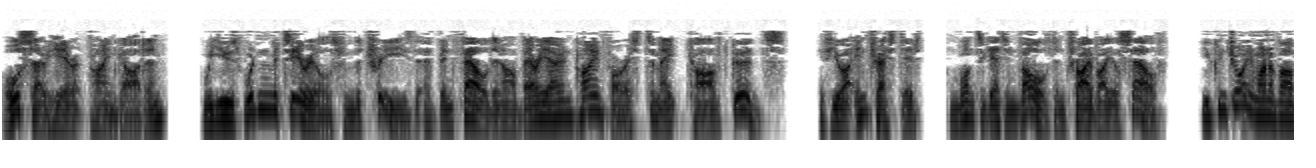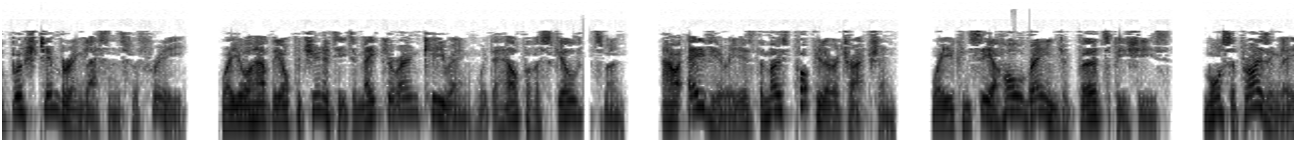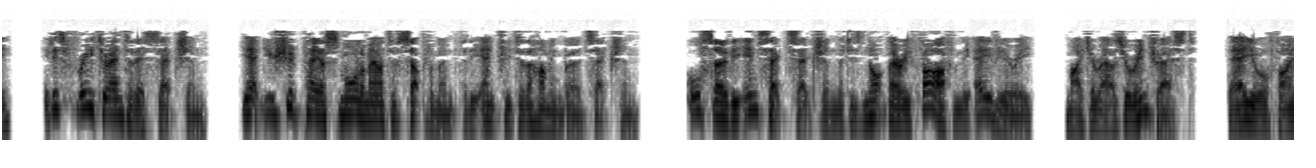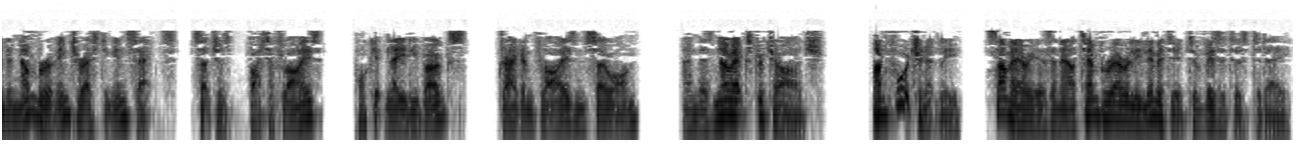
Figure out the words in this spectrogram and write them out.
Also here at Pine Garden, we use wooden materials from the trees that have been felled in our very own pine forest to make carved goods. If you are interested and want to get involved and try by yourself, you can join one of our bush timbering lessons for free, where you will have the opportunity to make your own keyring with the help of a skilled craftsman. Our aviary is the most popular attraction, where you can see a whole range of bird species. More surprisingly, it is free to enter this section, Yet you should pay a small amount of supplement for the entry to the hummingbird section. Also, the insect section that is not very far from the aviary might arouse your interest. There you will find a number of interesting insects, such as butterflies, pocket ladybugs, dragonflies, and so on, and there's no extra charge. Unfortunately, some areas are now temporarily limited to visitors today.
